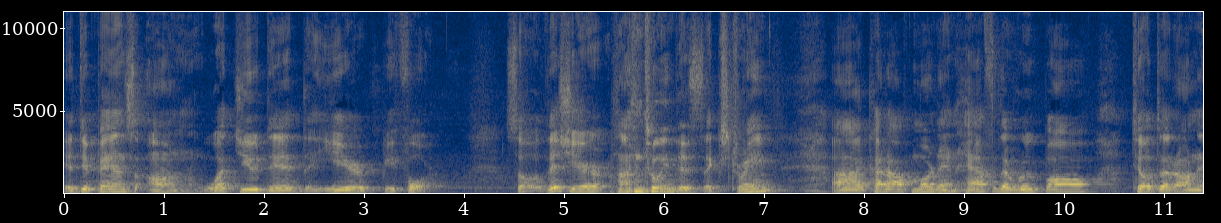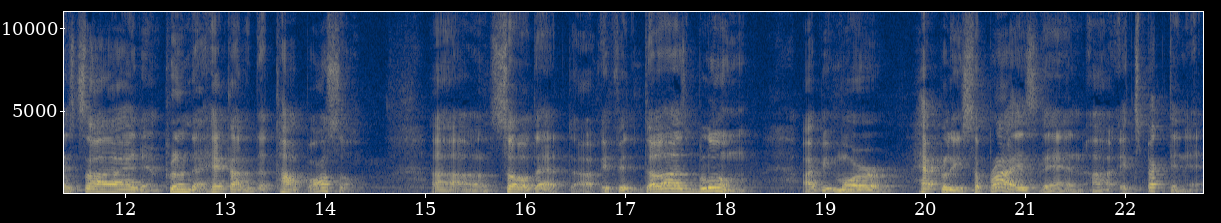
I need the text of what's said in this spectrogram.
It depends on what you did the year before. So this year I'm doing this extreme. I cut off more than half of the root ball, tilted it on its side, and pruned the heck out of the top also. Uh, so that uh, if it does bloom, I'd be more happily surprised than uh, expecting it.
